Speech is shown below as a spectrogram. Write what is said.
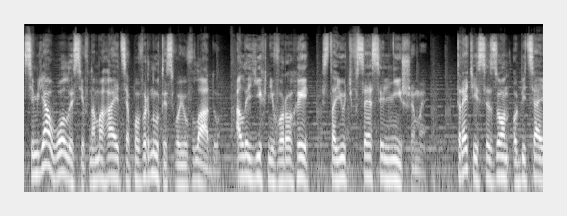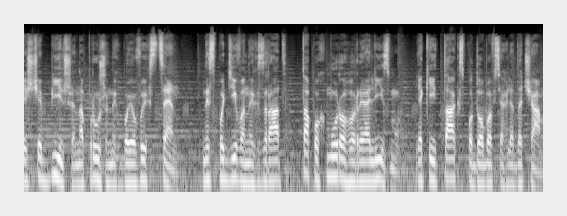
Сім'я Уоллесів намагається повернути свою владу, але їхні вороги стають все сильнішими. Третій сезон обіцяє ще більше напружених бойових сцен, несподіваних зрад та похмурого реалізму, який так сподобався глядачам.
